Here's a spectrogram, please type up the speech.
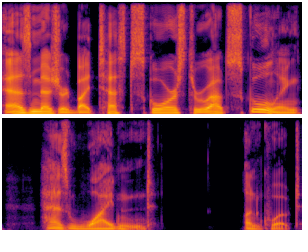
as measured by test scores throughout schooling, has widened. Unquote.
